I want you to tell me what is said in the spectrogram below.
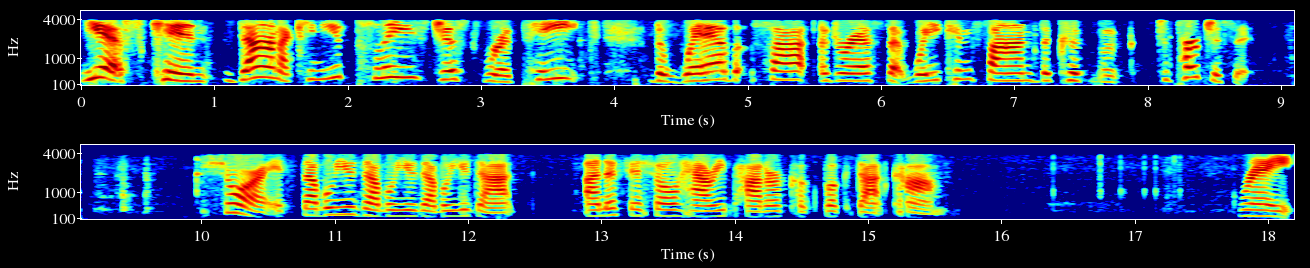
Yes, can Dinah, can you please just repeat the website address that we can find the cookbook to purchase it? Sure, it's www.unofficialharrypottercookbook.com. Great.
